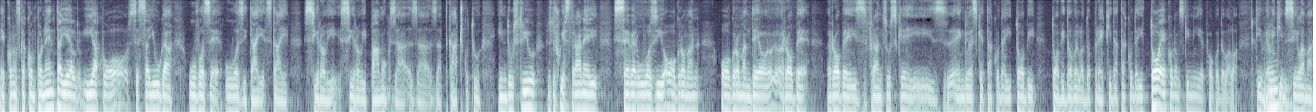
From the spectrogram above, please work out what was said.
ekonomska komponenta, jer iako se sa juga uvoze, uvozi taj, taj sirovi, sirovi pamuk za, za, za tkačku tu industriju, s druge strane sever uvozi ogroman, ogroman deo robe, robe iz Francuske i iz Engleske, tako da i to bi to bi dovelo do prekida, tako da i to ekonomski nije pogodovalo tim velikim silama.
